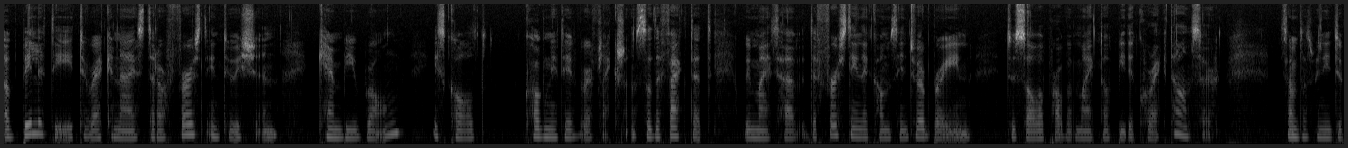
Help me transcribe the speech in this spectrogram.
ability to recognize that our first intuition can be wrong is called cognitive reflection. So the fact that we might have the first thing that comes into our brain to solve a problem might not be the correct answer. Sometimes we need to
